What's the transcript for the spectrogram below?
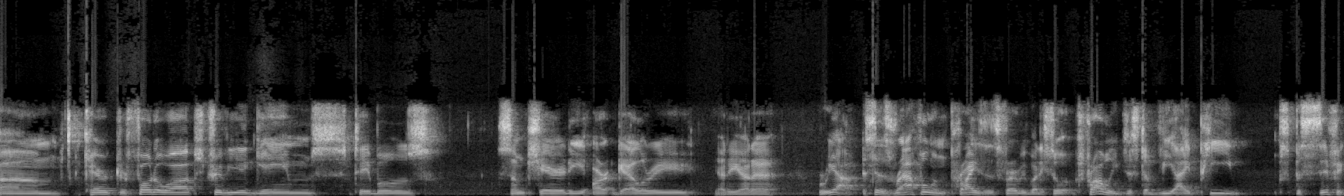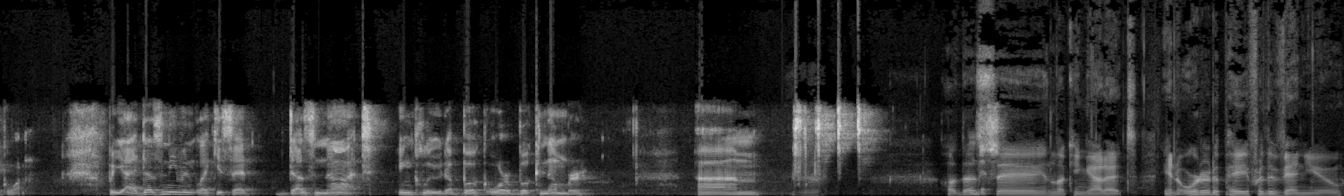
Um, character photo ops, trivia, games, tables, some charity art gallery, yada yada. Yeah, it says raffle and prizes for everybody, so it's probably just a VIP specific one. But yeah, it doesn't even, like you said, does not include a book or a book number. Um, well, it does say, in looking at it, in order to pay for the venue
